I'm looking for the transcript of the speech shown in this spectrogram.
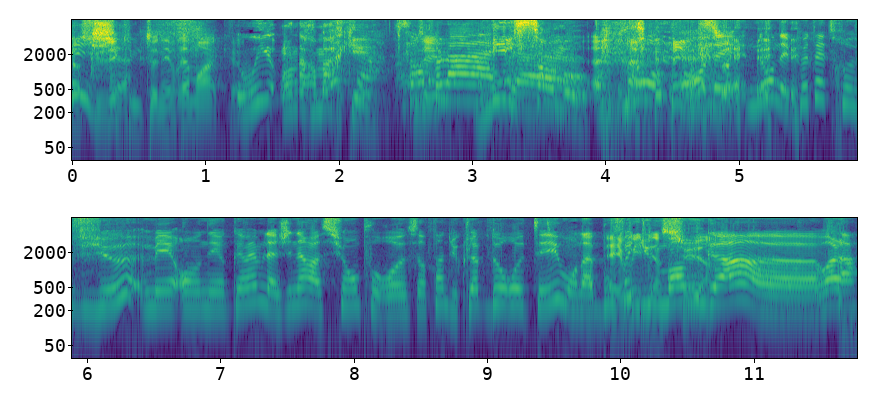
un Louis. sujet qui me tenait vraiment à cœur. Oui, on a remarqué. Vous avez- 1100 mots. on est, nous, on est peut-être vieux, mais on est quand même la génération pour euh, certains du club Dorothée où on a bouffé Eh oui, du manga. euh, voilà.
